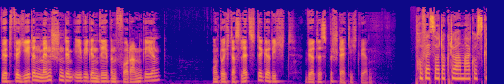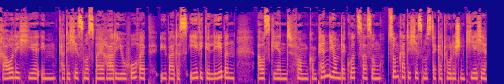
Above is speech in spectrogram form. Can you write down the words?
wird für jeden Menschen dem ewigen Leben vorangehen, und durch das letzte Gericht wird es bestätigt werden. Professor Dr. Markus Graulich hier im Katechismus bei Radio Horeb über das ewige Leben, ausgehend vom Kompendium der Kurzfassung zum Katechismus der katholischen Kirche,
